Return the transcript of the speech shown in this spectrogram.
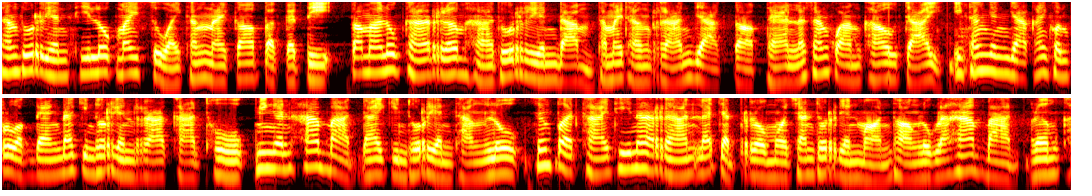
ทั้งทุเรียนที่ลูกไม่สวยข้างในก็ปกติ ต่อมาลูกค้าเริ่มหาทุเรียนดำทำให้ทางร้านอยากตอบแทนและสร้างความเข้าใจ อีกทั้งยังอยากให้คนปลวกแดงได้กินทุเรียนราคาถูก มีเงิน 5 บาทได้กินทุเรียนทั้งลูก ซึ่งเปิดขายที่หน้าร้านและจัดโปรโมชั่นทุเรียนหมอนทองลูกละ 5 บาท เริ่มข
